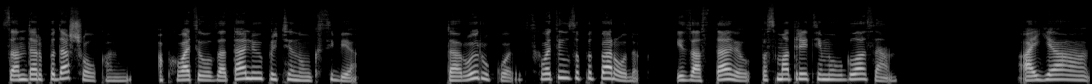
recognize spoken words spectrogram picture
Сандар подошел ко мне, обхватил за талию и притянул к себе. Второй рукой схватил за подбородок и заставил посмотреть ему в глаза. А я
